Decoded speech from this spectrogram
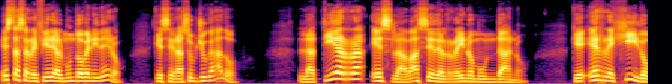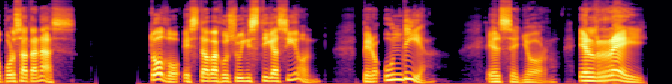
Esta se refiere al mundo venidero que será subyugado. La tierra es la base del reino mundano, que es regido por Satanás. Todo está bajo su instigación, pero un día el Señor, el Rey,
